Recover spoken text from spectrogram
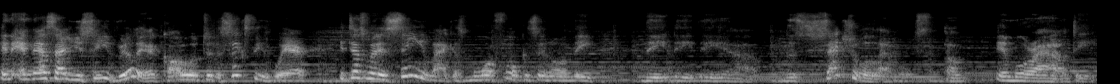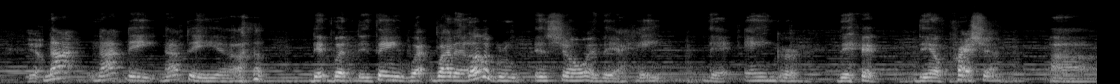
And and that's how you see really it all the way up to the 60s where it that's what it seemed like. It's more focusing on the the the the uh, the sexual levels of immorality. Yeah. Not not the not the uh the, but the thing why the other group is showing their hate, their anger, their their oppression. Uh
